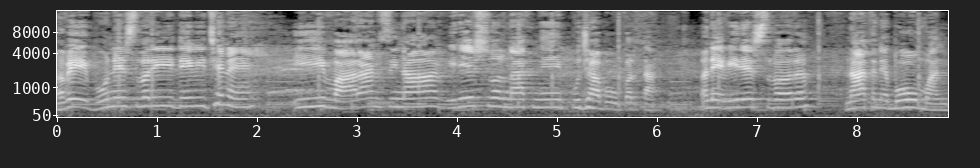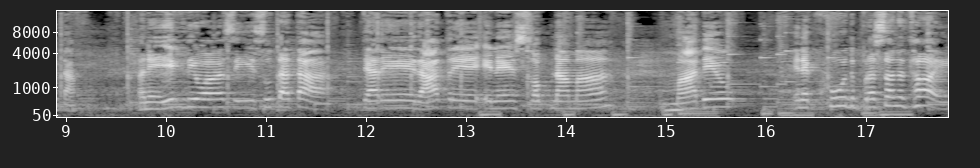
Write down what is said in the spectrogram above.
હવે ભુવનેશ્વરી દેવી છે ને એ વારાણસીના વીરેશ્વર નાથને પૂજા બહુ કરતા અને વીરેશ્વર નાથને બહુ માનતા. અને એક દિવસ એ સૂતા હતા ત્યારે રાત્રે એને સ્વપ્નમાં મહાદેવ એને ખુદ પ્રસન્ન થાય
